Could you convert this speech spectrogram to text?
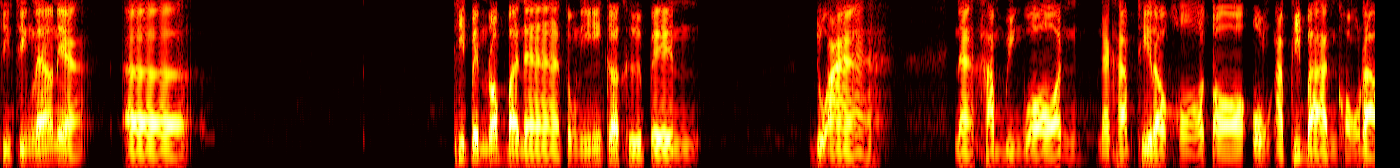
จริง ๆ แล้วเนี่ยเอ่อที่เป็นรบบานาตรงนี้ก็คือเป็นดูอา นะคำวิงวอนนะครับ ที่เราขอต่อองค์อภิบาลของเรา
